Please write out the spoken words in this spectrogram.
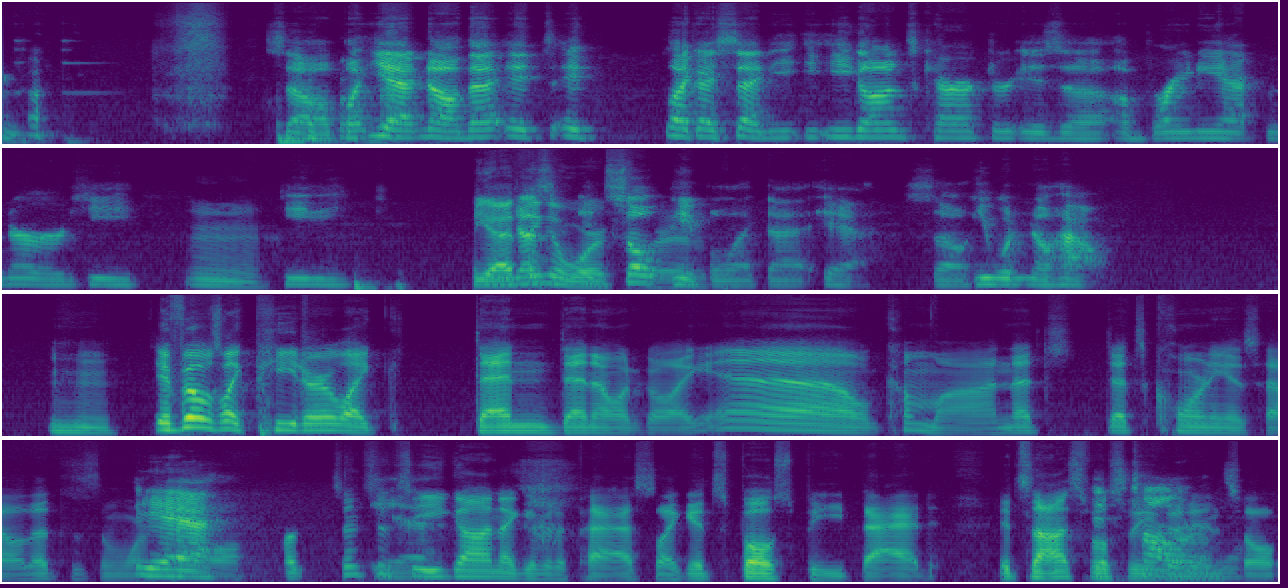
so, but yeah, no, that it it like I said, e- Egon's character is a, a brainiac nerd. He Mm. he Yeah, he I think it doesn't works. insult for him. people like that. Yeah, so he wouldn't know how. Mm-hmm. If it was like Peter, like then then I would go like, yeah, oh, come on, that's that's corny as hell. That doesn't work. Yeah. At all. But since it's Yeah. Egon, I give it a pass. Like it's supposed to be bad. It's not supposed It's to be a good insult,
